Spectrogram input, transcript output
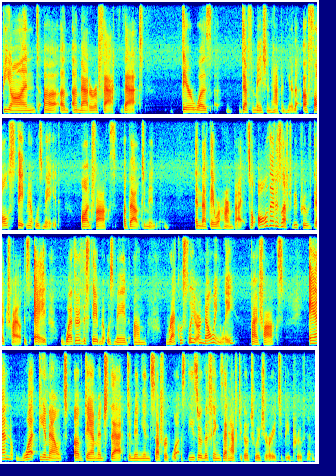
beyond uh, a, a matter of fact that there was defamation happened here, that a false statement was made on Fox about Dominion and that they were harmed by it. So all that is left to be proved at trial is A, whether the statement was made um, recklessly or knowingly by Fox, and what the amount of damage that Dominion suffered was. These are the things that have to go to a jury to be proven.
